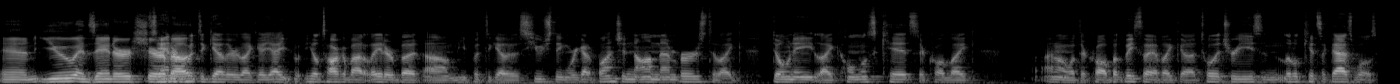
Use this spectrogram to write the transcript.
And you and Xander share Xander about put together like a, yeah he put, he'll talk about it later, but um, he put together this huge thing where he got a bunch of non-members to like donate like homeless kits. They're called like I don't know what they're called, but basically I have like uh, toiletries and little kits like that as well as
